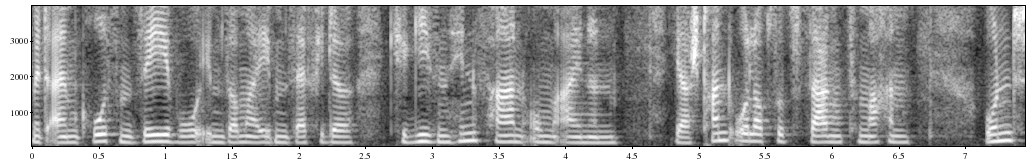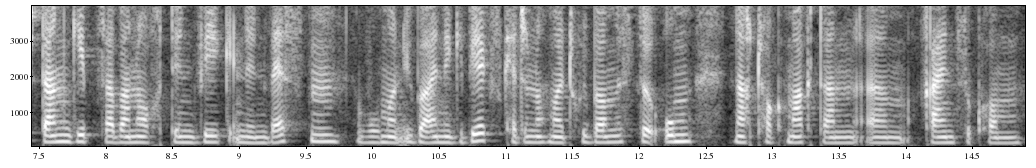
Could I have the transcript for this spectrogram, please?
mit einem großen See, wo im Sommer eben sehr viele Kirgisen hinfahren, um einen ja, Strandurlaub sozusagen zu machen. Und dann gibt es aber noch den Weg in den Westen, wo man über eine Gebirgskette nochmal drüber müsste, um nach Tokmak dann ähm, reinzukommen.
